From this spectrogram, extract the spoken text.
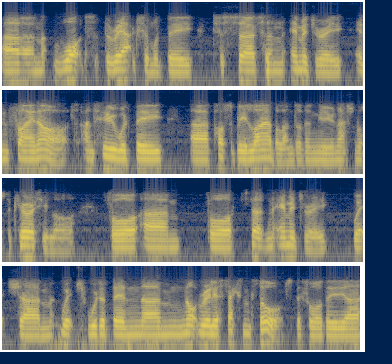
um, what the reaction would be to certain imagery in fine art and who would be uh, possibly liable under the new national security law for um, for certain imagery which um, which would have been um, not really a second thought before the uh,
